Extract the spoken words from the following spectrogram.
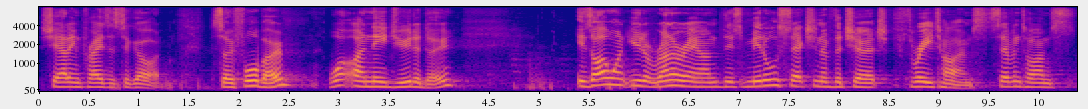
shouting praises to God. So, Forbo, what I need you to do is I want you to run around this middle section of the church three times. Seven times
